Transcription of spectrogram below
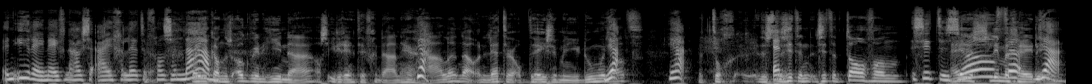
En iedereen heeft nou zijn eigen letter van zijn naam. Maar je kan dus ook weer hierna, als iedereen het heeft gedaan, herhalen. Nou, een letter op deze manier doen we dat. Ja. Toch, dus er zit een, zit een tal van hele slimmigheden ja. in.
